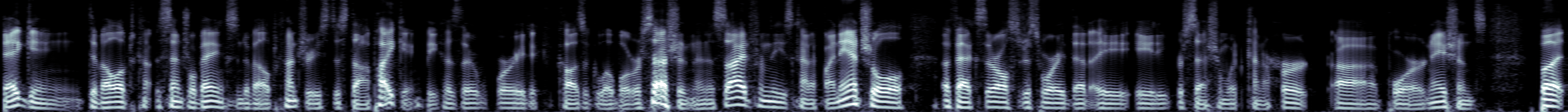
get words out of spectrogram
begging developed central banks in developed countries to stop hiking because they're worried it could cause a global recession. And aside from these kind of financial effects, they're also just worried that a, a recession would kind of hurt uh, poorer nations. But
